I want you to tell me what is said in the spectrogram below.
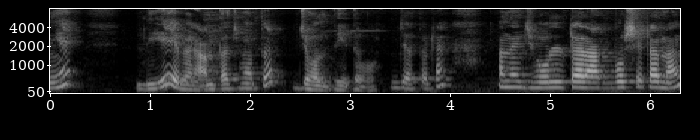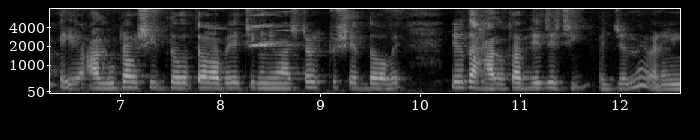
নিয়ে, দিয়ে এবার আন্দাজ মতো জল দিয়ে দেবো, যতটা মানে ঝোলটা রাখব সেটা নয়, এই আলুটাও সিদ্ধ হতে হবে, চিংড়ি মাছটাও একটু সেদ্ধ হবে। যেহেতু হালকা ভেজেছি, ওই জন্য এবার এই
